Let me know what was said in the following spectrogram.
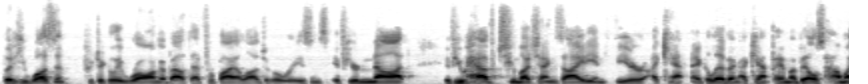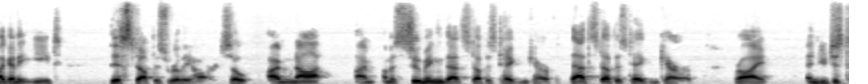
but he wasn't particularly wrong about that for biological reasons. If you're not if you have too much anxiety and fear, I can't make a living, I can't pay my bills, how am I going to eat? This stuff is really hard. So I'm not, I'm, I'm assuming that stuff is taken care of. that stuff is taken care of, right? And you just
